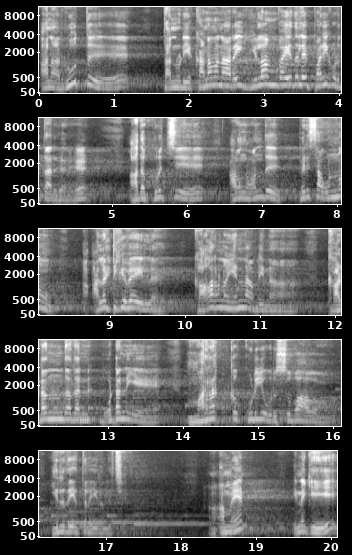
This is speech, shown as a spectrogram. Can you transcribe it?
ஆனால் ரூத்து தன்னுடைய கணவனாரை இளம் வயதிலே பறி கொடுத்தார்கள். அதை குறித்து அவங்க வந்து பெருசாக ஒன்றும் அலட்டிக்கவே இல்லை. காரணம் என்ன அப்படின்னா கடந்ததன் உடனேயே மறக்கக்கூடிய ஒரு சுபாவம் இருதயத்தில் இருந்துச்சு. ஆமேன். இன்னைக்கு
